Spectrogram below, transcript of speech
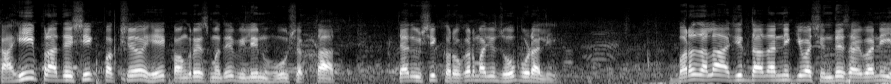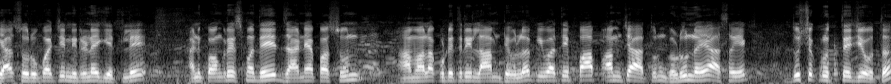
काही प्रादेशिक पक्ष हे काँग्रेसमध्ये विलीन होऊ शकतात. त्या दिवशी खरोखर माझी झोप उडाली. बरं झालं अजितदादांनी किंवा शिंदे साहेबांनी या स्वरूपाचे निर्णय घेतले आणि काँग्रेसमध्ये जाण्यापासून आम्हाला कुठेतरी लांब ठेवलं किंवा ते पाप आमच्या हातून घडू नये असं एक दुष्कृत्य जे होतं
